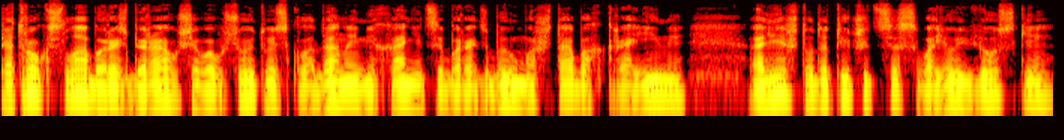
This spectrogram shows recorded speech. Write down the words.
Пятрок слаба разбіраўся ва ўсёй той складанай механіцы барацьбы ў маштабах краіны, але што датычыцца сваёй вёскі,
